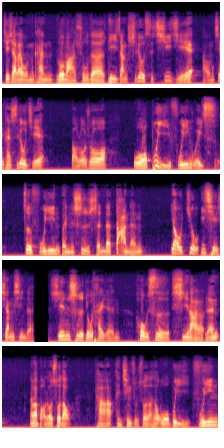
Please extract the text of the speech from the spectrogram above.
接下来我们看罗马书的第一章十六、十七节啊，我们先看十六节。保罗说：“我不以福音为耻，这福音本是神的大能，要救一切相信的，先是犹太人，后是希腊人。”那么保罗说到，他很清楚说到说：“我不以福音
